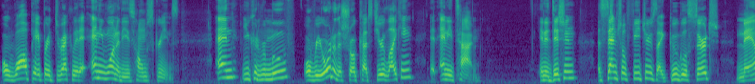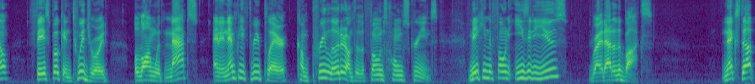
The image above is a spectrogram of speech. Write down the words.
or wallpaper directly to any one of these home screens. And you could remove or reorder the shortcuts to your liking at any time. In addition, essential features like Google Search, Mail, Facebook, and Twidroid, along with Maps and an MP3 player come preloaded onto the phone's home screens, making the phone easy to use right out of the box. Next up,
